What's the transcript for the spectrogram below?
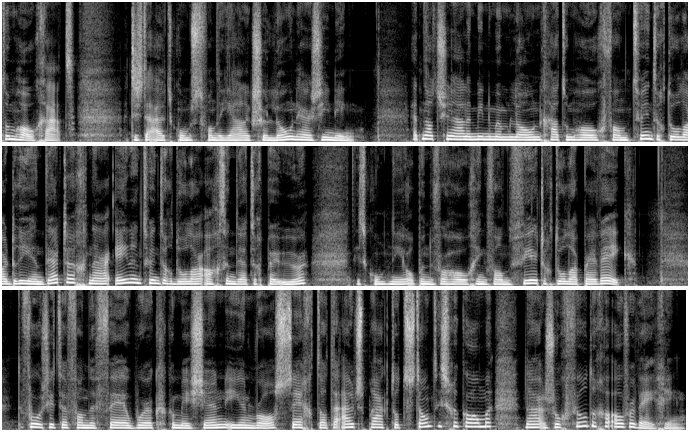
omhoog gaat. Het is de uitkomst van de jaarlijkse loonherziening. Het nationale minimumloon gaat omhoog van 20,33 dollar naar 21,38 dollar per uur. Dit komt neer op een verhoging van 40 dollar per week. De voorzitter van de Fair Work Commission, Ian Ross, zegt dat de uitspraak tot stand is gekomen na zorgvuldige overweging.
